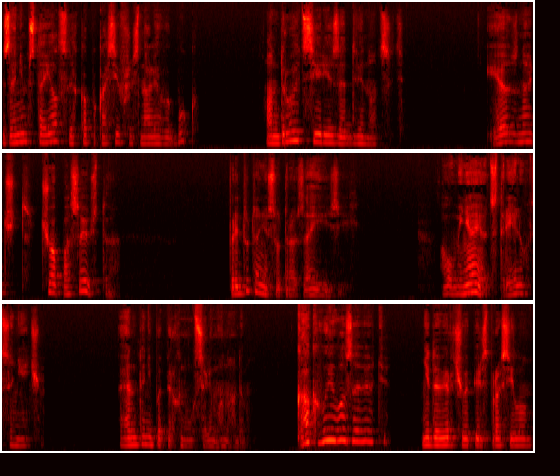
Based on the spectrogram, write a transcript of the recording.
За ним стоял, слегка покосившись на левый бок, андроид серии Z12. «Я, значит, что опасаюсь-то? Придут они с утра за Изей, а у меня и отстреливаться нечем». Энтони поперхнулся лимонадом. «Как вы его зовете?» Недоверчиво переспросил он.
